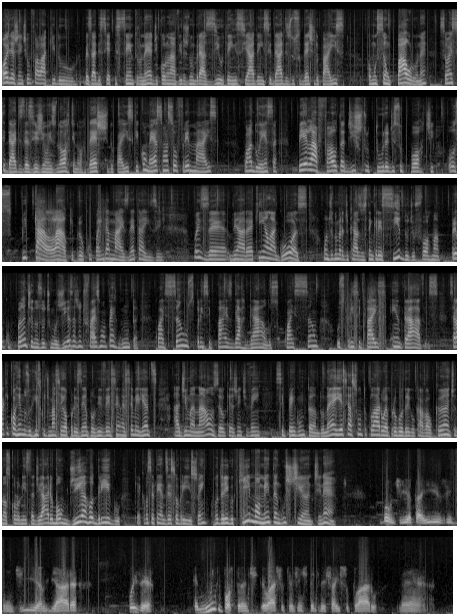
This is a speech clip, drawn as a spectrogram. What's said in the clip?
Olha, gente, vamos falar aqui do, apesar desse epicentro, né, de coronavírus no Brasil ter iniciado em cidades do sudeste do país, como São Paulo, né? São as cidades das regiões norte e nordeste do país que começam a sofrer mais com a doença pela falta de estrutura de suporte hospitalar, o que preocupa ainda mais, né, Thaís? Pois é, Viara, aqui em Alagoas, onde o número de casos tem crescido de forma preocupante nos últimos dias, a gente faz uma pergunta: quais são os principais gargalos? Quais são os principais entraves? Será que corremos o risco de Maceió, por exemplo, viver cenas semelhantes à de Manaus? É o que a gente vem se perguntando, né? E esse assunto, claro, é para o Rodrigo Cavalcante, nosso colunista diário. Bom dia, Rodrigo. O que é que você tem a dizer sobre isso, hein? Rodrigo, que momento angustiante, né? Bom dia, Thaís. Bom dia, Yara. Pois é, é muito importante, eu acho que a gente tem que deixar isso claro, né?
